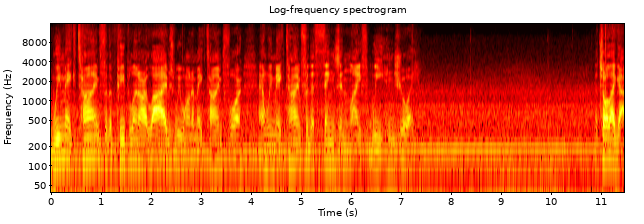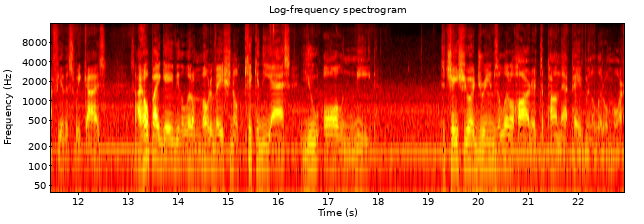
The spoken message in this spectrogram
We make time for the people in our lives we want to make time for, and we make time for the things in life we enjoy. That's all I got for you this week, guys. So I hope I gave you the little motivational kick in the ass you all need to chase your dreams a little harder, to pound that pavement a little more.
